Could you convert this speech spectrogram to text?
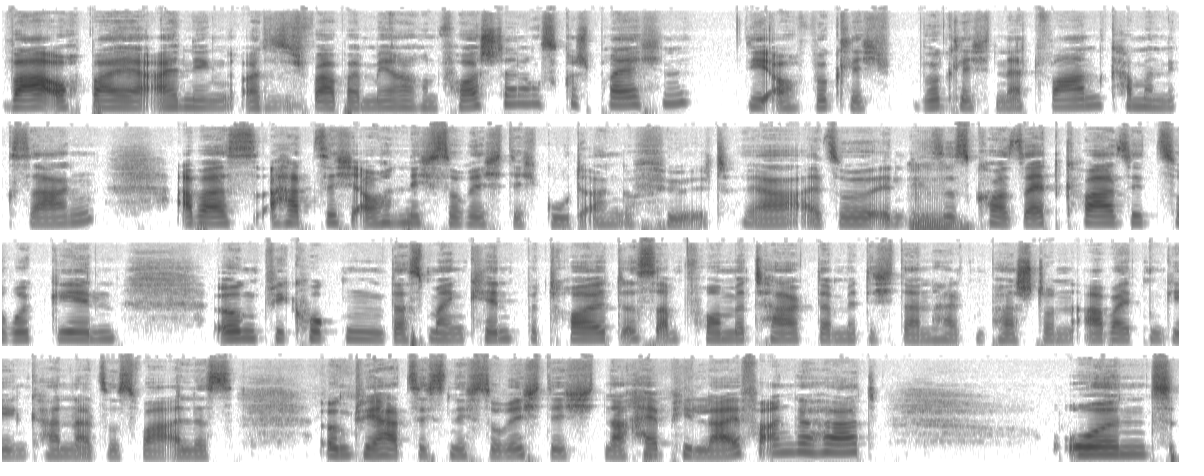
war auch bei einigen, also ich war bei mehreren Vorstellungsgesprächen, die auch wirklich, wirklich nett waren, kann man nichts sagen. Aber es hat sich auch nicht so richtig gut angefühlt. Ja, also in Mhm. dieses Korsett quasi zurückgehen, irgendwie gucken, dass mein Kind betreut ist am Vormittag, damit ich dann halt ein paar Stunden arbeiten gehen kann. Also es war alles, irgendwie hat sich nicht so richtig nach Happy Life angehört. Und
